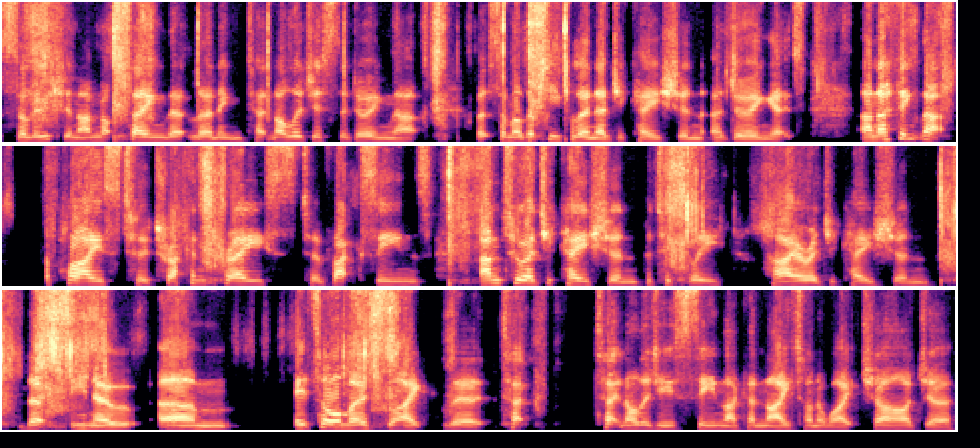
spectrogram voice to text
solution. I'm not saying that learning technologists are doing that, but some other people in education are doing it. And I think that applies to track and trace, to vaccines and to education, particularly higher education, that, you know, um, it's almost like the tech technology is seen like a knight on a white charger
